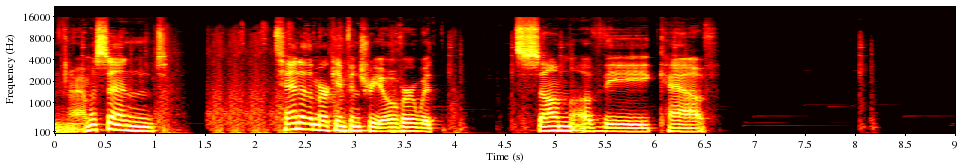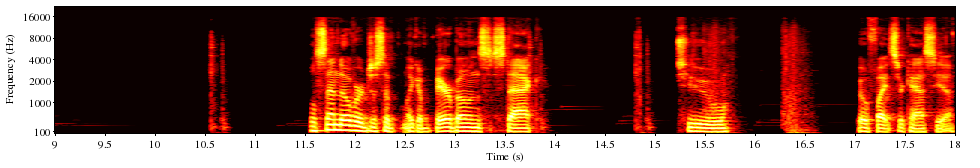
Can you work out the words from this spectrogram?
Alright, I'm gonna send 10 of the Merc Infantry over with some of the Cav. We'll send over just a like a bare bones stack to go fight Circassia.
